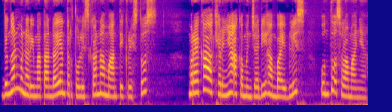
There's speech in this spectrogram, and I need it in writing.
Dengan menerima tanda yang tertuliskan nama Antikristus, mereka akhirnya akan menjadi hamba iblis untuk selamanya.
